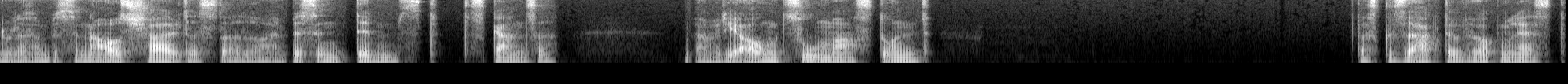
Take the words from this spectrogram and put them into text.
du das ein bisschen ausschaltest, also ein bisschen dimmst, das Ganze, einfach die Augen zumachst und das Gesagte wirken lässt,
